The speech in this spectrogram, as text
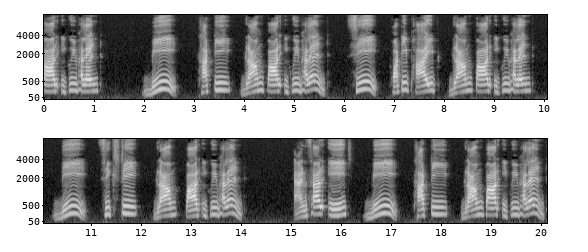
per equivalent B thirty gram per equivalent C forty five gram per equivalent D sixty gram per equivalent Answer is B 30 gram per equivalent.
